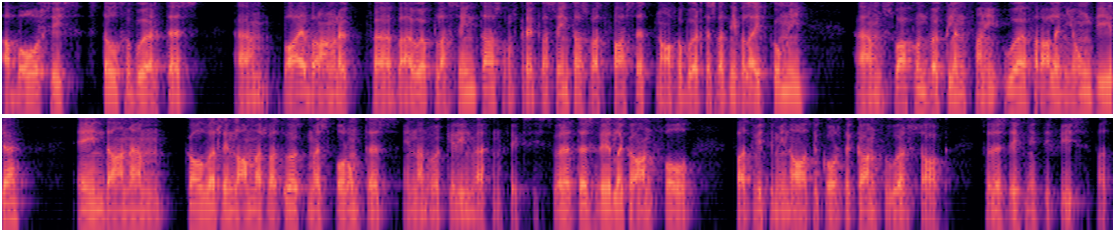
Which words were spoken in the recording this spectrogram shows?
aborsies, stilgeboortes, ehm um, baie belangrik vir behoue plasentas. Ons kry plasentas wat vassit na geboortes wat nie wil uitkom nie. Ehm um, swak ontwikkeling van die oë veral in jong diere en dan ehm um, kalwers en lammers wat ook misvormd is en dan ook urineweginfeksies. So dit is redelike handvol wat Vitamiin A tekorte kan veroorsaak. So dis definitief iets wat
